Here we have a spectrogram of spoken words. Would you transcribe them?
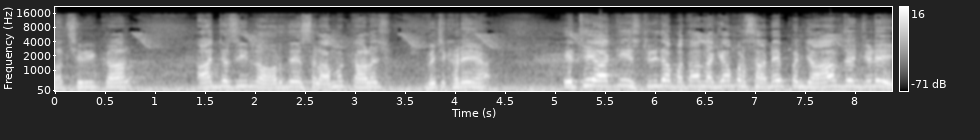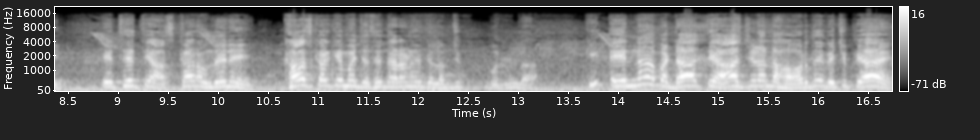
ਸਤਿ ਸ਼੍ਰੀ ਅਕਾਲ। ਅੱਜ ਅਸੀਂ ਲਾਹੌਰ ਦੇ ਇਸਲਾਮਿਕ ਕਾਲਜ ਵਿੱਚ ਖੜੇ ਆ ਇੱਥੇ ਆ ਕੇ ਹਿਸਟਰੀ ਦਾ ਪਤਾ ਲੱਗਿਆ, ਪਰ ਸਾਡੇ ਪੰਜਾਬ ਦੇ ਜਿਹੜੇ ਇੱਥੇ ਇਤਿਹਾਸਕਾਰ ਆਉਂਦੇ ਨੇ, ਖਾਸ ਕਰਕੇ ਮੈਂ ਜਥੇਦਾਰਾਂ ਨੂੰ ਇੱਕ ਲਫ਼ਜ਼ ਬੋਲੂੰਗਾ ਕਿ ਇੰਨਾ ਵੱਡਾ ਇਤਿਹਾਸ ਜਿਹੜਾ ਲਾਹੌਰ ਦੇ ਵਿੱਚ ਪਿਆ ਹੈ,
